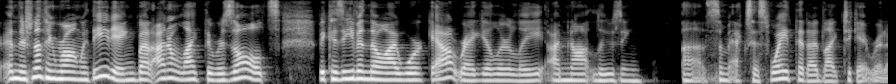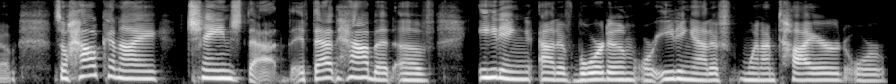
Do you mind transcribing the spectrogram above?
And there's nothing wrong with eating, but I don't like the results because even though I work out regularly, I'm not losing uh, some excess weight that I'd like to get rid of. So, how can I change that? If that habit of eating out of boredom or eating out of when I'm tired or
